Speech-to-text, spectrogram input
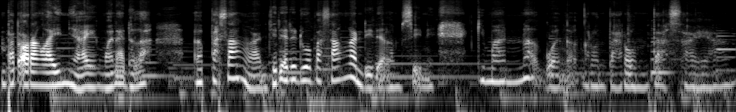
empat orang lainnya. Yang mana adalah uh, pasangan. Jadi ada dua pasangan di dalam sini. Gimana gue nggak ngeronta-ronta sayang?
